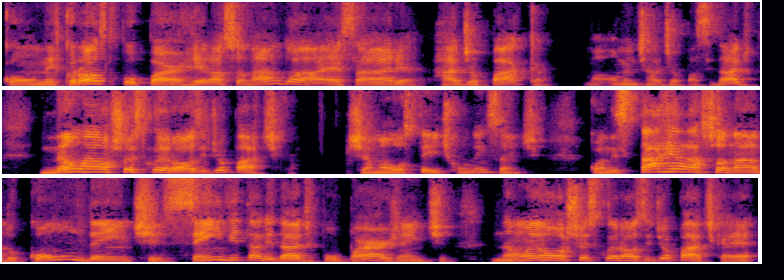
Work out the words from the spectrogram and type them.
com necrose pulpar relacionado a essa área radiopaca, aumento de radiopacidade, não é osteoesclerose idiopática, chama osteite condensante. Quando está relacionado com um dente sem vitalidade pulpar, gente, não é osteoesclerose idiopática, é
